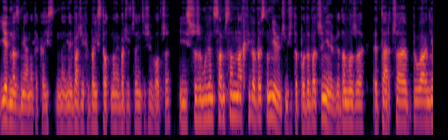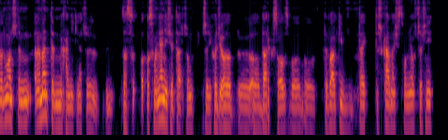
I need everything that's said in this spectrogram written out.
jedna zmiana, taka najbardziej chyba istotna, najbardziej rzucająca się w oczy. I szczerze mówiąc, sam, sam na chwilę obecną nie wiem, czy mi się to podoba, czy nie. Wiadomo, że tarcza była nieodłącznym elementem mechaniki, znaczy osłanianie się tarczą, jeżeli chodzi o, o Dark Souls, bo, bo te walki, tak jak też Karnaś wspomniał wcześniej,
